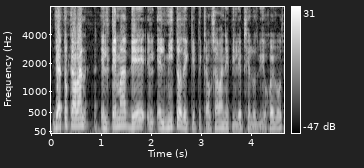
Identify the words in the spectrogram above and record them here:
Ya tocaban el tema de el, el mito de que te causaban epilepsia los videojuegos.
